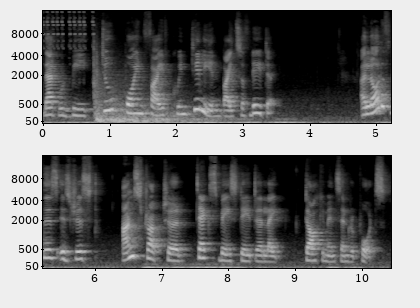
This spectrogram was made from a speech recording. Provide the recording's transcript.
that would be 2.5 quintillion bytes of data. A lot of this is just unstructured text based data like documents and reports.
